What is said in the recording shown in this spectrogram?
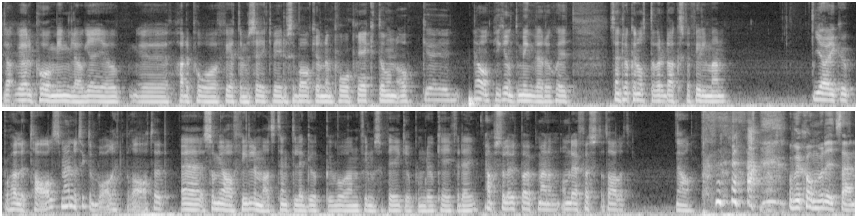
Ja, vi höll på att mingla och grejer och eh, hade på feta musikvideos i bakgrunden på projektorn och eh, ja, gick runt och minglade och skit. Sen klockan åtta var det dags för filmen. Jag gick upp och höll ett tal som jag ändå tyckte var rätt bra typ. Eh, som jag har filmat och tänkte lägga upp i våran filmosofigrupp om det är okej för dig. Absolut bara upp med den om det är första talet. Ja. Och vi kommer dit sen.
